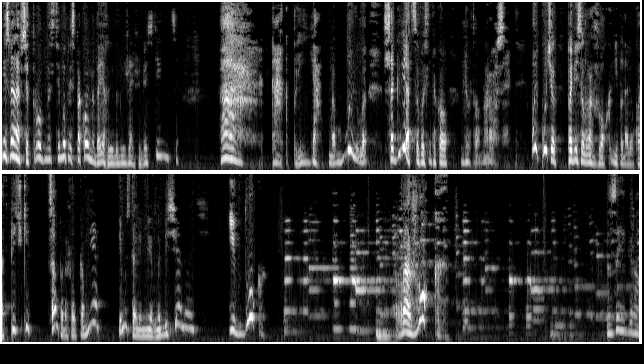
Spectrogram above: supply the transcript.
Несмотря на все трудности, мы преспокойно доехали до ближайшей гостиницы. Ах, как приятно было согреться после такого лютого мороза. Мой кучер повесил рожок неподалеку от печки, сам подошел ко мне, и мы стали мирно беседовать. И вдруг рожок заиграл.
